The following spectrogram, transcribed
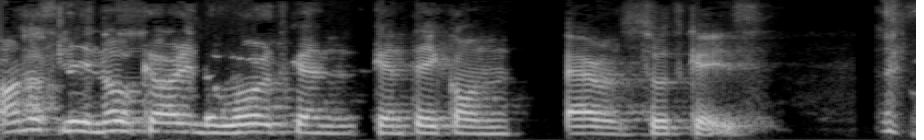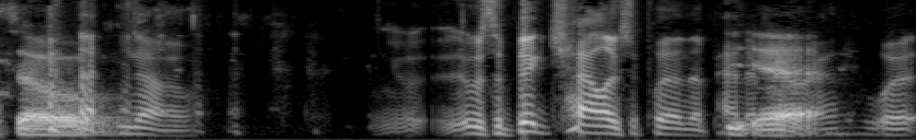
honestly, no car in the world can can take on Aaron's suitcase. So No. It was a big challenge to put in the Panamera. Where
